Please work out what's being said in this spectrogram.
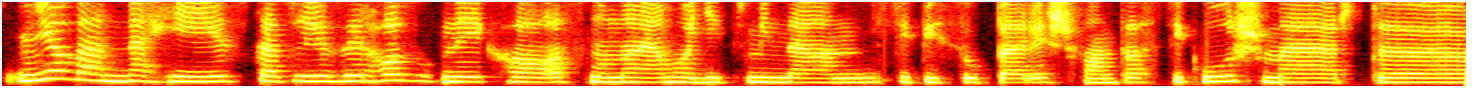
nyilván nehéz, tehát hogy azért hazudnék, ha azt mondanám, hogy itt minden szipi szuper és fantasztikus, mert uh,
